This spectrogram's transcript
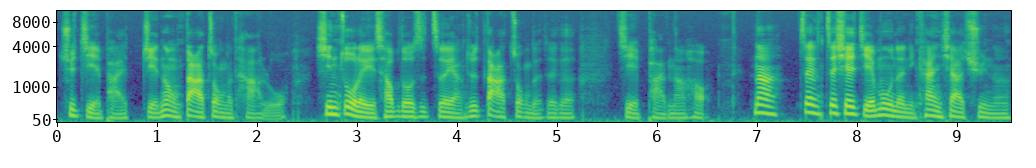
去解牌，解那种大众的塔罗，星座的也差不多是这样，就是大众的这个解盘，然后那这这些节目呢，你看下去呢，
